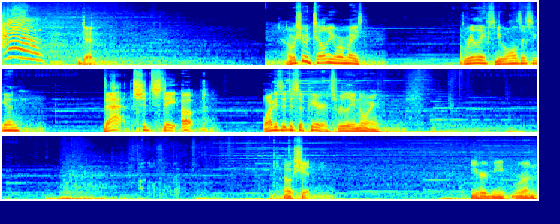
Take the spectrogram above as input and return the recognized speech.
Ah! Dead. I wish it would tell me where my Really have to do all this again? That should stay up. Why does it disappear? It's really annoying. Oh shit. You heard me run.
